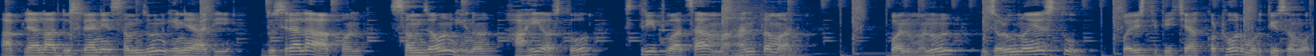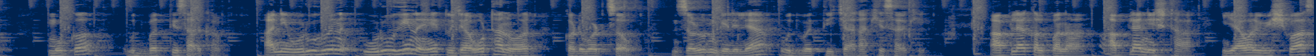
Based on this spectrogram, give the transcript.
आपल्याला दुसऱ्याने समजून घेण्याआधी दुसऱ्याला आपण समजावून घेणं हाही असतो स्त्रीत्वाचा महान प्रमाद. पण म्हणून जळू नयेस तू परिस्थितीच्या कठोर मूर्तीसमोर मुक उद्बत्तीसारखं. आणि उरुही उरुहीन हे तुझ्या ओठांवर कडवट चव जळून गेलेल्या उद्बत्तीच्या राखीसारखी. आपल्या कल्पना आपल्या निष्ठा यावर विश्वास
